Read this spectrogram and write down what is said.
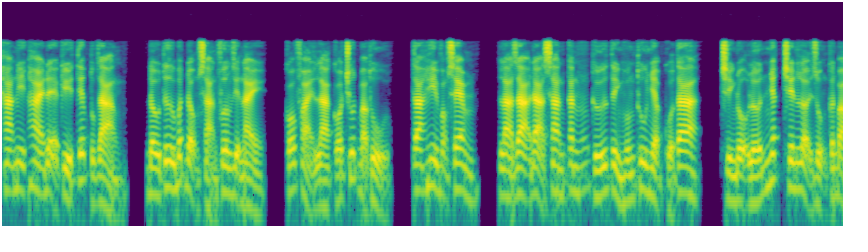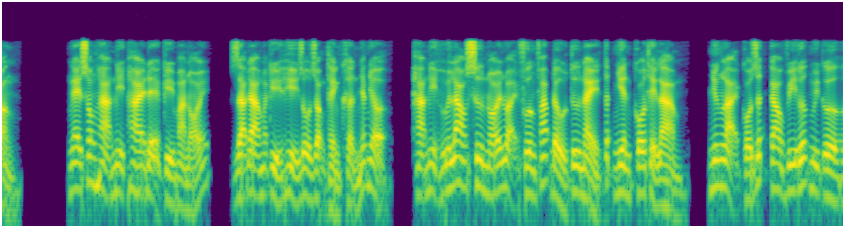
Hạ nghị hai đệ kỳ tiếp tục giảng, đầu tư bất động sản phương diện này, có phải là có chút bảo thủ? Ta hy vọng xem, là dạ đạ san căn cứ tình huống thu nhập của ta, trình độ lớn nhất trên lợi dụng cân bằng nghe xong hạ nghị hai đệ kỳ mà nói dạ Đa mà kỳ hì dô giọng thành khẩn nhắc nhở hạ nghị hối lao sư nói loại phương pháp đầu tư này tất nhiên có thể làm nhưng lại có rất cao vi ước nguy cơ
